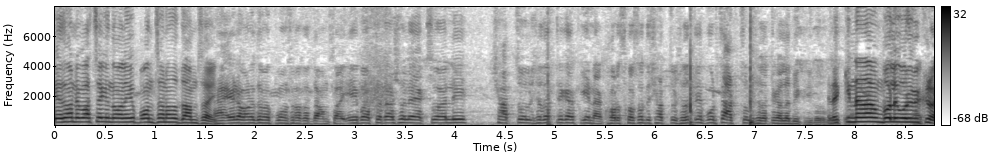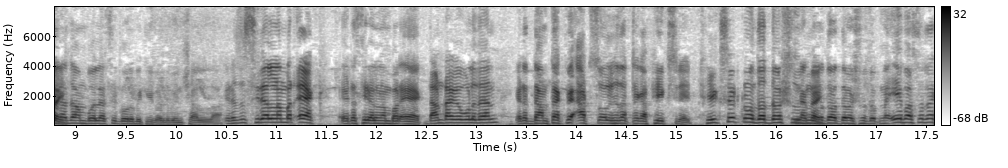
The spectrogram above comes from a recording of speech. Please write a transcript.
এই ধরনের বাচ্চা কিন্তু অনেকে পঞ্চান্ন হাজার দাম চাই হ্যাঁ এটা অনেক দামে পঞ্চান্ন হাজার দাম চাই এই বাচ্চাটা আসলে অ্যাকচুয়ালি সাতচল্লিশ হাজার টাকা কেনা। খরচ খরচাতে সাতচল্লিশ হাজার টাকা পড়ছে আটচল্লিশ হাজার টাকা বিক্রি করব। এটা কিনা দাম বলে গরু বিক্রয়? দাম বলে আছে গরু বিক্রি করে দেবো ইনশাল্লাহ এটা হচ্ছে সিরিয়াল নাম্বার এক। এটা সিরিয়াল নাম্বার এক। দামটা আগে বলে দেন। এটার দাম থাকবে আটচল্লিশ হাজার টাকা ফিক্স রেট ফিক্সড কোনো দরদামের সুযোগ নাই। দরদামের সুযোগ নাই। এই বাচ্চাটা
